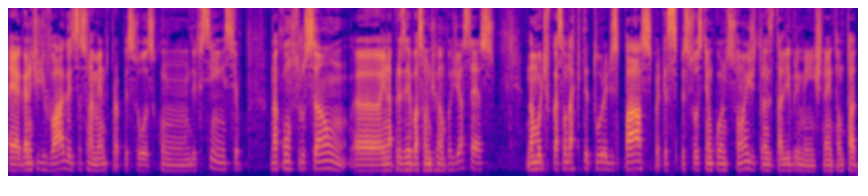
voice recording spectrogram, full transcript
é, garantia de vagas de estacionamento para pessoas com deficiência, na construção uh, e na preservação de rampas de acesso, na modificação da arquitetura de espaços para que essas pessoas tenham condições de transitar livremente. Né? Então, tá,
